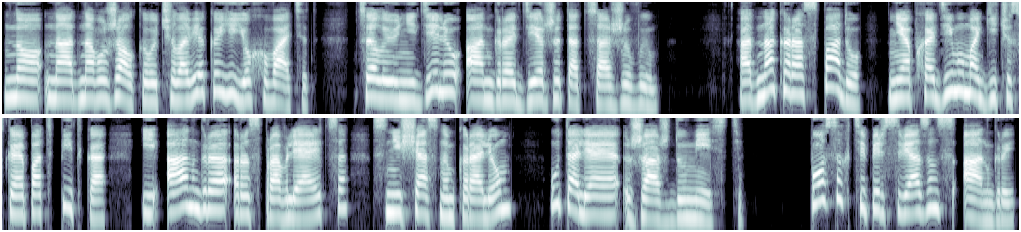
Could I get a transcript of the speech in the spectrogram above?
но на одного жалкого человека ее хватит. Целую неделю Ангра держит отца живым. Однако распаду необходима магическая подпитка, и Ангра расправляется с несчастным королем, утоляя жажду мести. Посох теперь связан с Ангрой,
